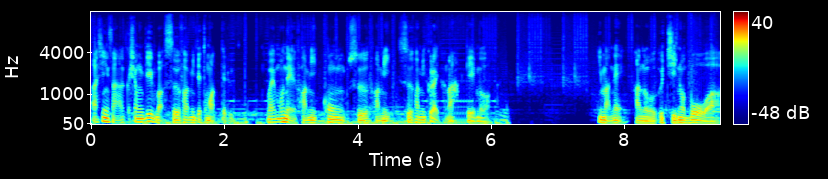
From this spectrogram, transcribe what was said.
あ、しんさん、アクションゲームはスーファミで止まってる。前もね、ファミコン、スーファミ、スーファミくらいだな、ゲームは。今ね、あの、うちの某は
